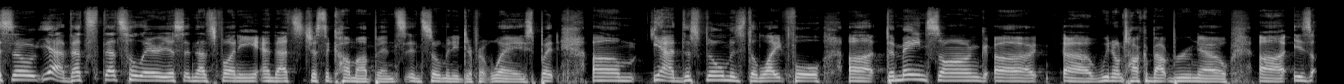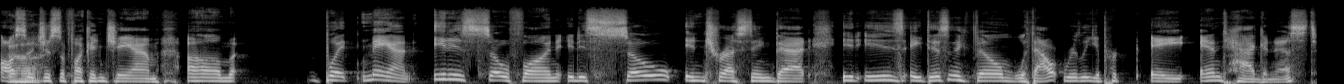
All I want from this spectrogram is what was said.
so yeah, that's that's hilarious and that's funny and that's just a come up in in so many different ways. But um, yeah, this film is delightful. Uh, the main song, uh, uh, we don't talk about Bruno, uh, is also just a fucking jam. Um, but man, it is so fun. It is so interesting that it is a Disney film without really a per- a antagonist.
